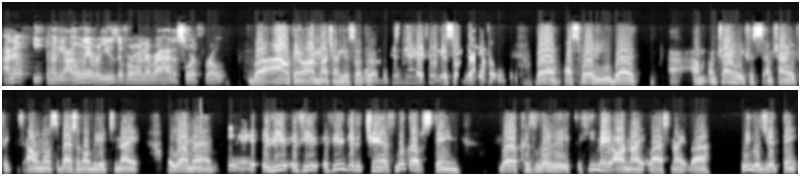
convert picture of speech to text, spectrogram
I don't eat honey. I only ever used it for whenever I had a sore throat. But I don't think I'm not trying to get sore throat. I get sore throat, Bruh, I swear to you, bro. I, I'm I'm trying to wait for I'm trying to wait for I don't know if Sebastian gonna be here tonight, but yeah, man. If you if you if you get a chance, look up Sting, bro, because literally he made our night last night, bro. We legit think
